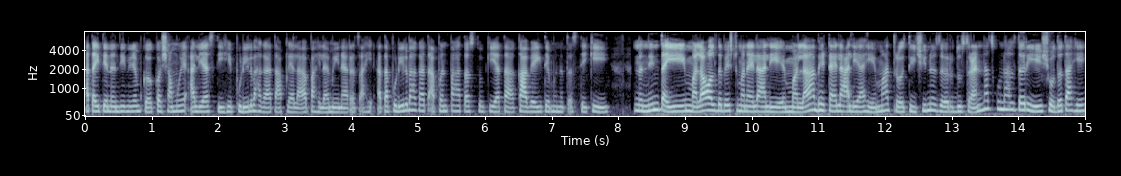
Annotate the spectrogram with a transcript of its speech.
आता इथे नंदिनी नेमकं कशामुळे आली असती हे पुढील भागात आपल्याला पाहायला मिळणारच आहे. आता पुढील भागात आपण पाहत असतो की आता काव्या इथे म्हणत असते की नंदिनताई मला ऑल द बेस्ट म्हणायला आली आहे मला भेटायला आली आहे मात्र तिची नजर दुसऱ्यांनाच कुणाला तरी शोधत आहे.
